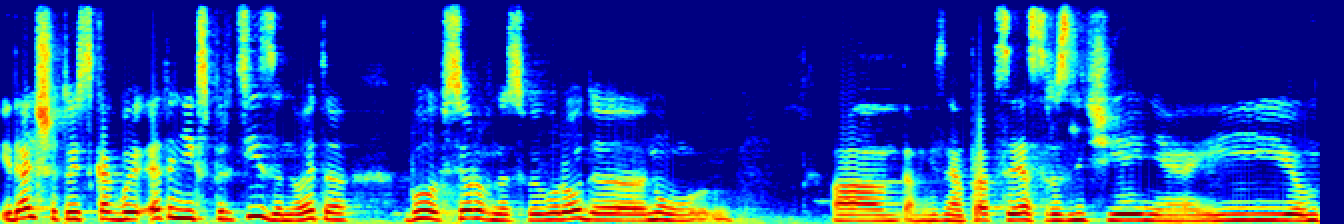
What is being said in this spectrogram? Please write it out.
и дальше, то есть как бы это не экспертиза, но это было все равно своего рода, ну, а, там, не знаю, процесс развлечения и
